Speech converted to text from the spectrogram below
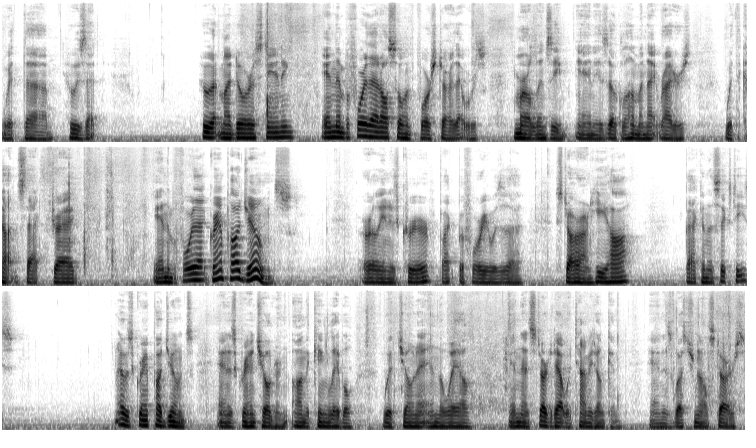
with uh, who's that? Who at my door is standing? And then before that, also on Four Star, that was Merl Lindsay and his Oklahoma Night Riders with the Cotton Sack Drag. And then before that, Grandpa Jones, early in his career, back before he was a star on Hee Haw, back in the '60s. That was Grandpa Jones and his grandchildren on the King label with Jonah and the Whale, and then started out with Tommy Duncan and his Western All Stars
